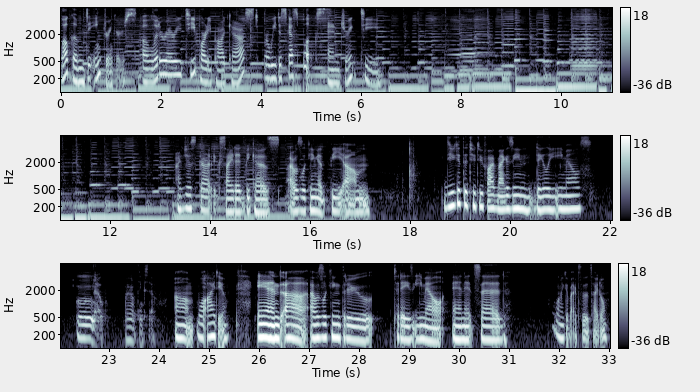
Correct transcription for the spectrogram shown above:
Welcome to Ink Drinkers, a literary tea party podcast where we discuss books. and drink tea. I just got excited because I was looking at the um Do you get the 225 magazine daily emails? Mm, no, I don't think so. Um, well, I do. And uh, I was looking through today's email and it said, let me get back to the title.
